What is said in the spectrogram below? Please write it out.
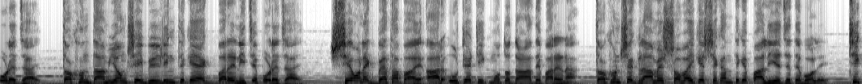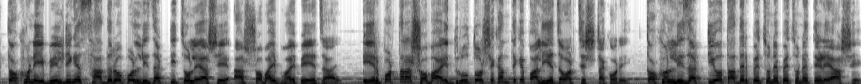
পড়ে যায়। তখন দামিয়ং সেই বিল্ডিং থেকে একবারে নিচে পড়ে যায়। সে অনেক ব্যথা পায় আর উঠে ঠিকমতো দাঁড়াতে পারে না। তখন সে গ্রামের সবাইকে সেখান থেকে পালিয়ে যেতে বলে। ঠিক তখনই বিল্ডিং এর ছাদের ওপর লিজারটি চলে আসে আর সবাই ভয় পেয়ে যায়। এরপর তারা সবাই দ্রুত সেখান থেকে পালিয়ে যাওয়ার চেষ্টা করে। তখন লিজারটিও তাদের পেছনে পেছনে তেড়ে আসে।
